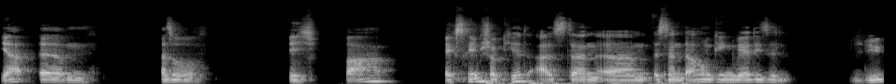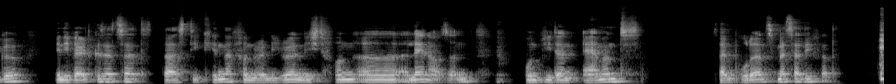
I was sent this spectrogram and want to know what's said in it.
ja, ähm, also ich war extrem schockiert, als dann ähm, es dann darum ging, wer diese Lüge in die Welt gesetzt hat, dass die Kinder von Rhaenyra nicht von äh, Lena sind. Und wie dann Aemond seinen Bruder ins Messer liefert.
